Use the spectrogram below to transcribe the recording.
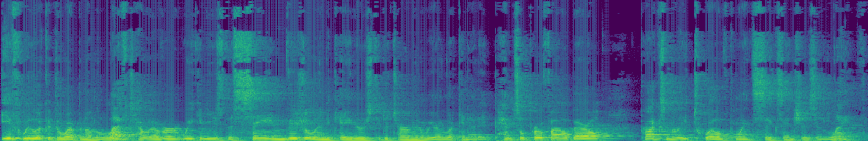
If we look at the weapon on the left, however, we can use the same visual indicators to determine we are looking at a pencil profile barrel, approximately 12.6 inches in length.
